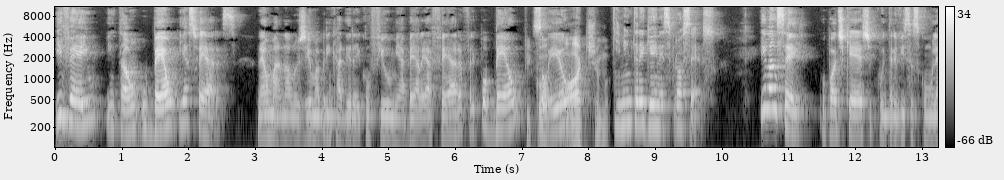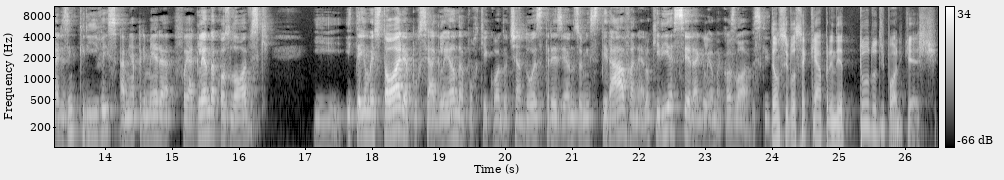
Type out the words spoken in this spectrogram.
E veio, então, o Bel e as Feras. Né, uma analogia, uma brincadeira aí com o filme A Bela e a Fera. Falei, pô, Bel, Ficou sou eu. ótimo. E me entreguei nesse processo. E lancei o podcast com entrevistas com mulheres incríveis. A minha primeira foi a Glenda Kozlovski, e, e, tem uma história por ser a Glenda, porque quando eu tinha 12, 13 anos eu me inspirava nela, eu queria ser a Glenda Kozlovski. Então, se você quer aprender tudo de podcast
